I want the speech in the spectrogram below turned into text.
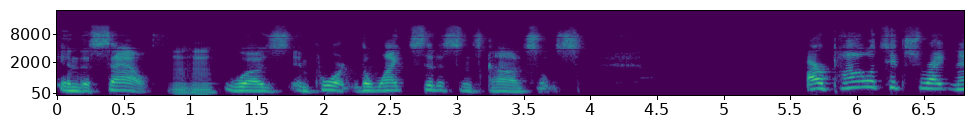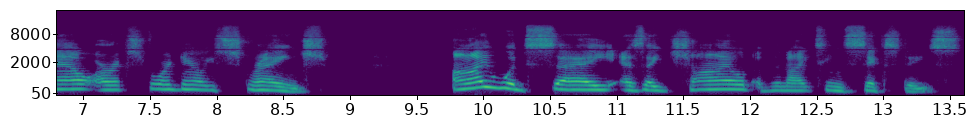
in the South Mhm. was important. The white citizens councils. Our politics right now are extraordinarily strange. I would say, as a child of the 1960s,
